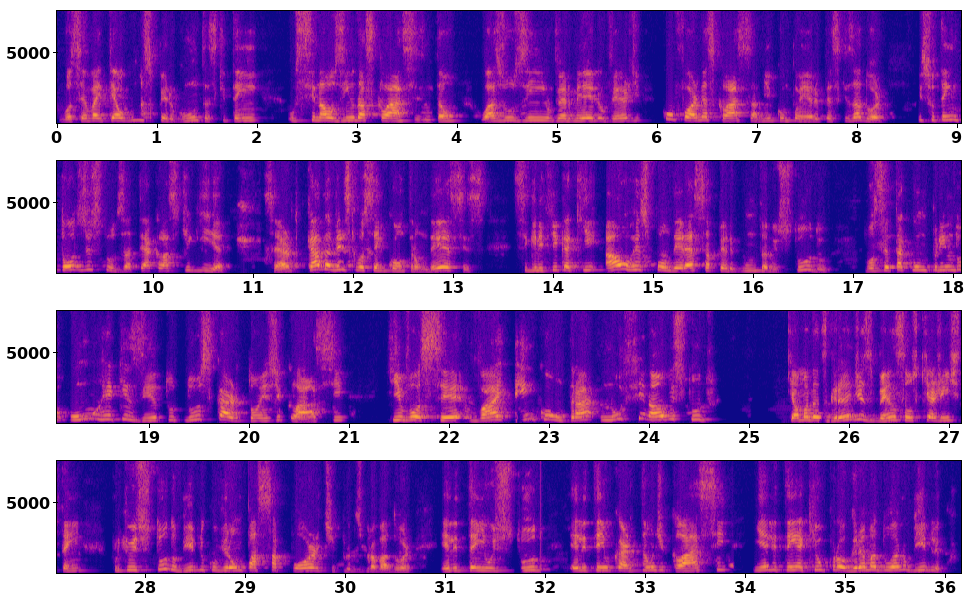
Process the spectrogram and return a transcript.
você vai ter algumas perguntas que tem o sinalzinho das classes. Então, o azulzinho, vermelho, verde, conforme as classes, amigo, companheiro e pesquisador. Isso tem em todos os estudos, até a classe de guia, certo? Cada vez que você encontra um desses, significa que ao responder essa pergunta no estudo, você está cumprindo um requisito dos cartões de classe que você vai encontrar no final do estudo, que é uma das grandes bênçãos que a gente tem, porque o estudo bíblico virou um passaporte para o desbravador. Ele tem o estudo, ele tem o cartão de classe e ele tem aqui o programa do ano bíblico.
